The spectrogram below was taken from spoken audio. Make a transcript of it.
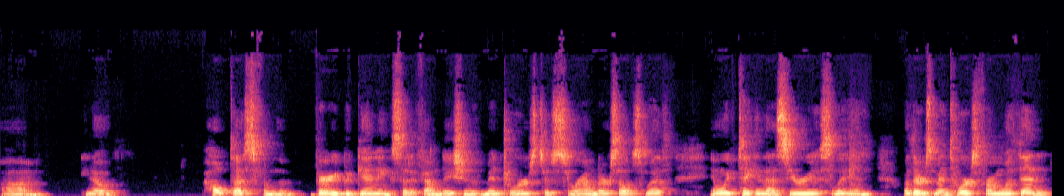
um, you know, helped us from the very beginning set a foundation of mentors to surround ourselves with and we've taken that seriously and whether it's mentors from within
